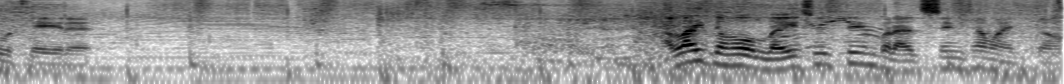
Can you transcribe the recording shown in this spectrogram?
Really complicated. I like the whole laser thing, but at the same time I don't.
